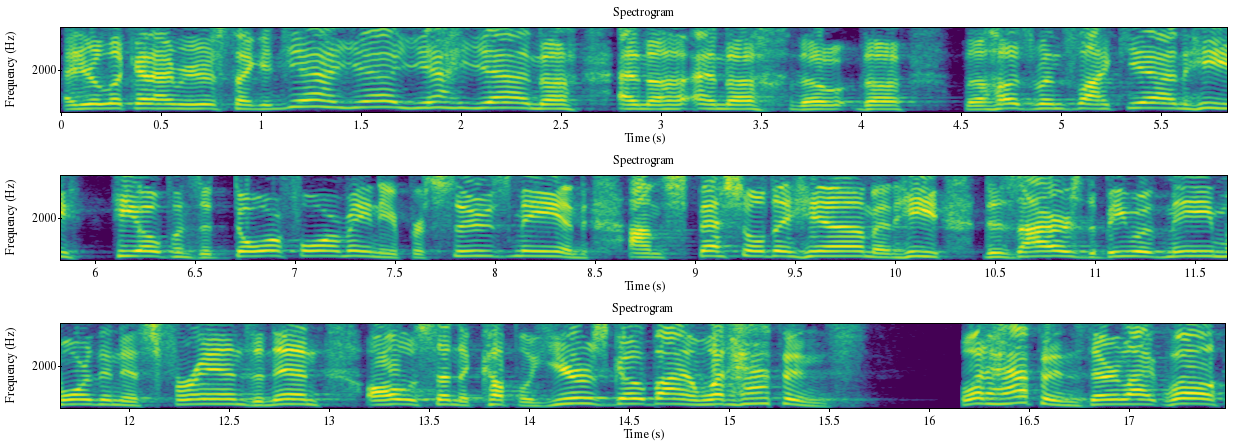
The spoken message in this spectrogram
and you're looking at him, you're just thinking, yeah, yeah, yeah, yeah. And, uh, and, uh, and uh, the, the, the husband's like, yeah, and he, he opens a door for me and he pursues me and I'm special to him and he desires to be with me more than his friends. And then all of a sudden, a couple years go by and what happens? What happens? They're like, well,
